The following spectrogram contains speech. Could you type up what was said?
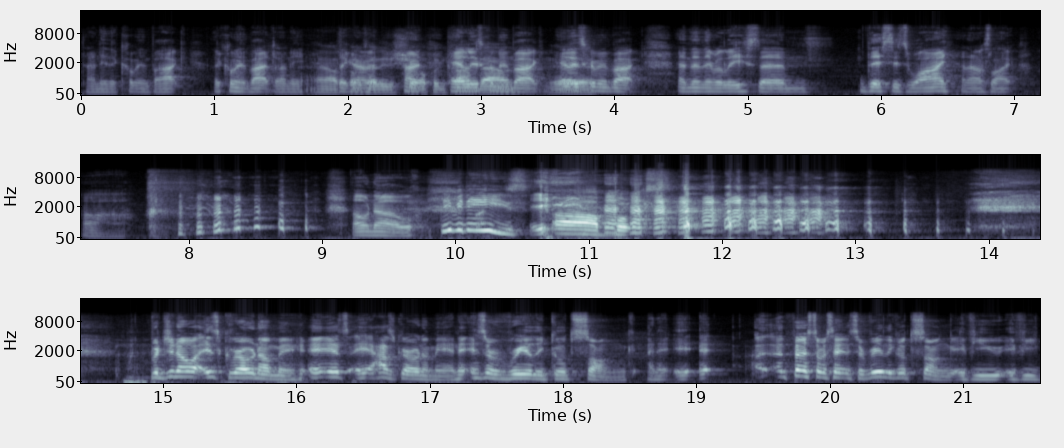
Danny, they're coming back. They're coming back, Danny. I They're gonna gonna- tell you to shut up and Hayley's coming back. Yeah, Hayley's yeah. coming back. And then they released um, This Is Why, and I was like, ah. oh no. DVDs, ah books. But you know what? It's grown on me. It is. It has grown on me, and it is a really good song. And it, it, it at first I was saying it's a really good song if you if you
